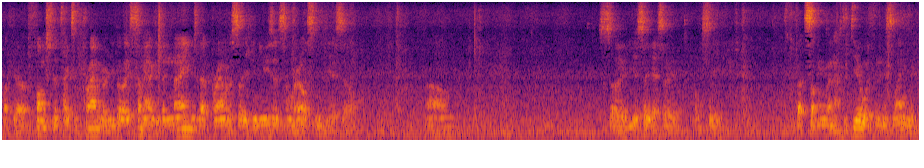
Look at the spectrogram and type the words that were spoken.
like a function that takes a parameter, and you've got to somehow give a name to that parameter so you can use it somewhere else in the DSL. Um, so yeah, so yeah, so obviously that's something we're going to have to deal with in this language.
